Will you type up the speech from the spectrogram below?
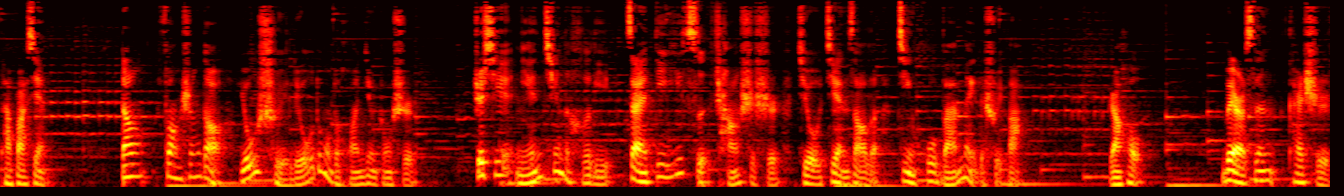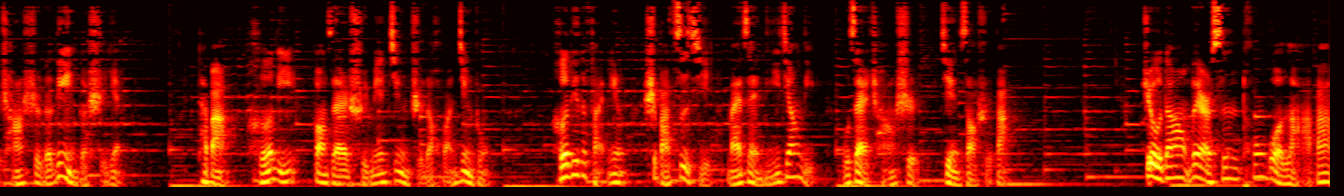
他发现，当放生到有水流动的环境中时，这些年轻的河狸在第一次尝试时就建造了近乎完美的水坝，然后，威尔森开始尝试的另一个实验，他把河狸放在水面静止的环境中，河狸的反应是把自己埋在泥浆里，不再尝试建造水坝。只有当威尔森通过喇叭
